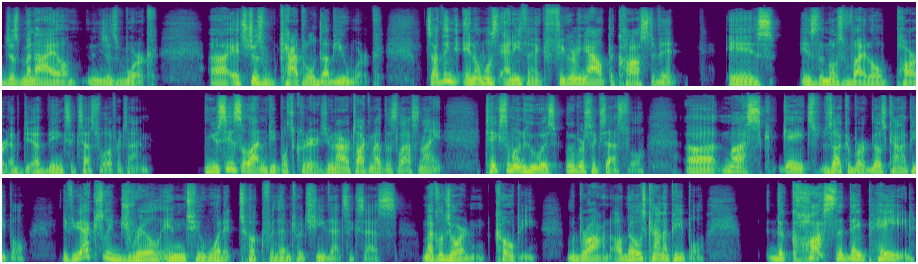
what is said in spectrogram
just manial and just work. Uh, it's just capital W work. So I think in almost anything, figuring out the cost of it is is the most vital part of, of being successful over time. And you see this a lot in people's careers. You and I were talking about this last night. Take someone who was uber successful, uh, Musk, Gates, Zuckerberg, those kind of people. If you actually drill into what it took for them to achieve that success, Michael Jordan, Kobe, LeBron, all those kind of people, the cost that they paid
